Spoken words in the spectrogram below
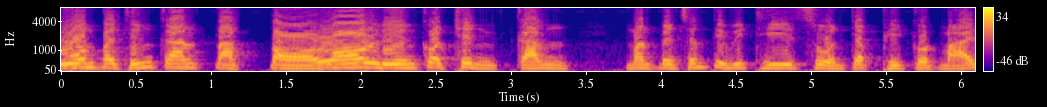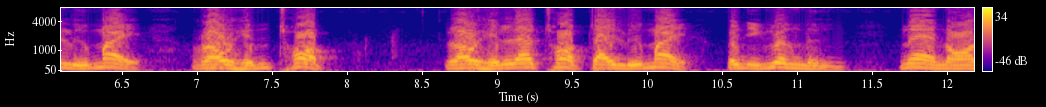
รวมไปถึงการตัดต่อล้อเลียนก็เช่นกัน มันเป็นสันติวิธีส่วนจะผิดกฎหมายหรือไม่ เราเห็นชอบ เราเห็นแล้วชอบใจหรือไม่เป็นอีกเรื่องหนึ่ง แน่นอน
